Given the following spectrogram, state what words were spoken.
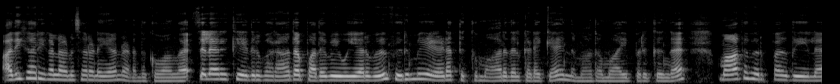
அதிகாரிகள் அனுசரணையாக நடந்துக்குவாங்க. சிலருக்கு எதிர்பாராத பதவி உயர்வு விரும்பிய இடத்துக்கு மாறுதல் கிடைக்க இந்த மாதம் வாய்ப்பு இருக்குங்க. மாத விற்பகுதியில்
